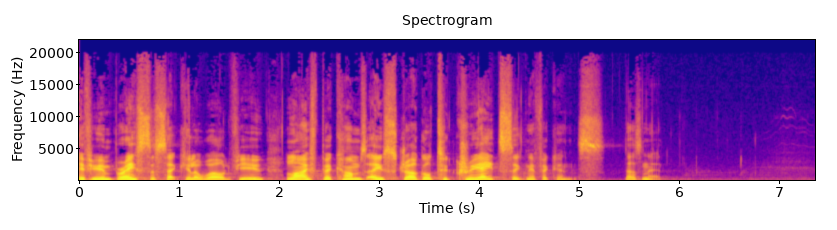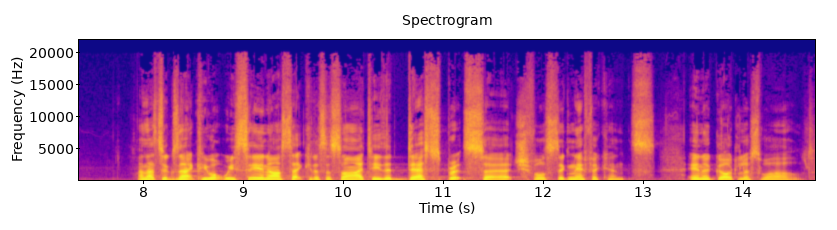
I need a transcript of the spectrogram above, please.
if you embrace the secular worldview, life becomes a struggle to create significance, doesn't it? And that's exactly what we see in our secular society the desperate search for significance in a godless world.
